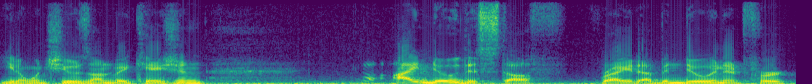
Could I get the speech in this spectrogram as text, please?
you know when she was on vacation, I know this stuff, right? I've been doing it for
